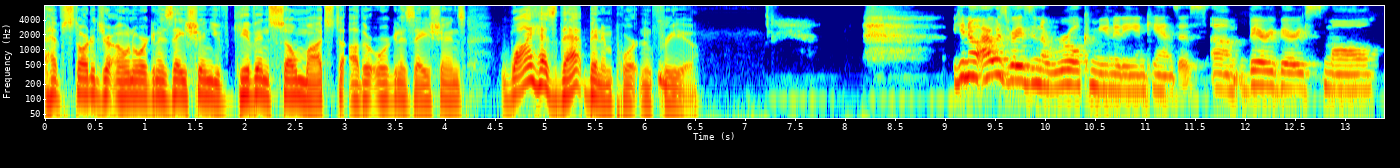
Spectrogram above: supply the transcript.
have started your own organization. You've given so much to other organizations. Why has that been important for you? You know, I was raised in a rural community in Kansas, um, very very small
